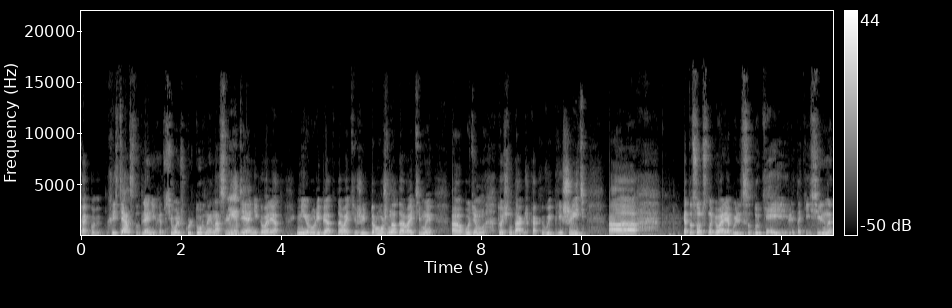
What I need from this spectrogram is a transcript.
как бы христианство для них это всего лишь культурное наследие, они говорят миру, ребята, давайте жить дружно, давайте мы а, будем точно так же, как и вы, грешить. А, это, собственно говоря, были саддукеи или такие сильно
